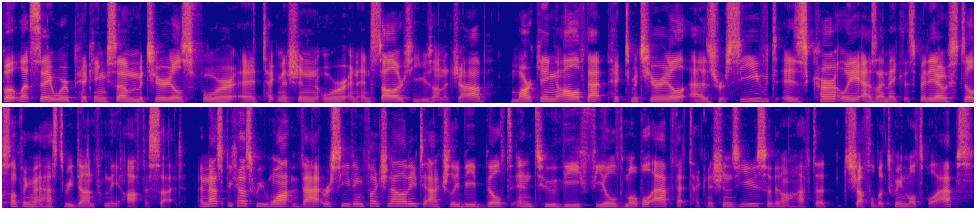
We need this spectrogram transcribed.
but let's say we're picking some materials for a technician or an installer to use on a job. Marking all of that picked material as received is currently, as I make this video, still something that has to be done from the office side. And that's because we want that receiving functionality to actually be built into the field mobile app that technicians use so they don't have to shuffle between multiple apps.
